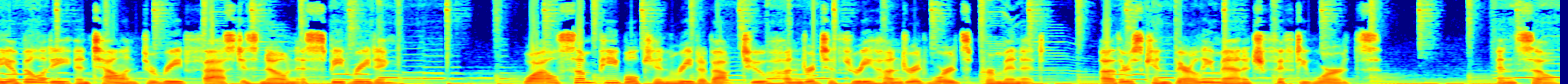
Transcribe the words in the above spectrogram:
The ability and talent to read fast is known as speed reading. While some people can read about 200 to 300 words per minute, others can barely manage 50 words. And so,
